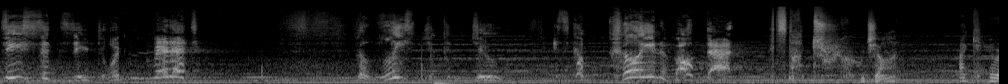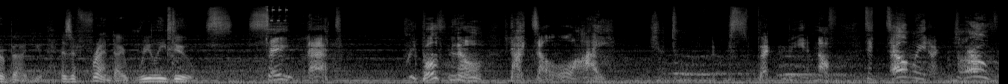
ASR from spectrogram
decency to admit it! The least you can do is come clean about that! It's not true, John. I care about you. As a friend, I really do. S say that! We both know that's a lie! You don't even respect me enough to tell me the truth!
